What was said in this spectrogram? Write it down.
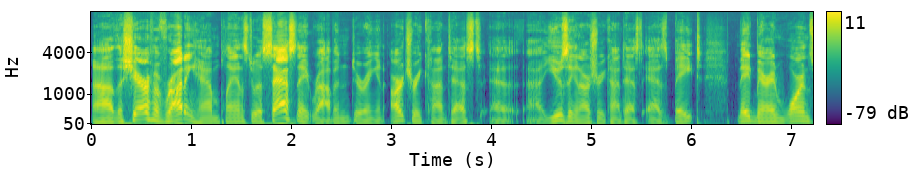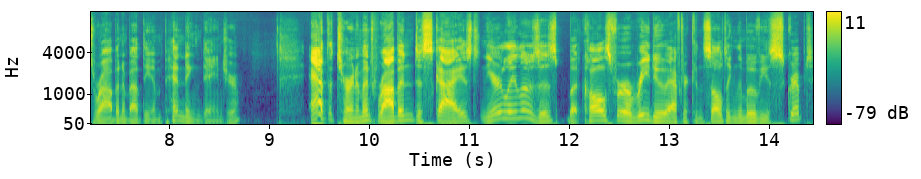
Uh, the sheriff of Rottingham plans to assassinate Robin during an archery contest, uh, uh, using an archery contest as bait. Maid Marian warns Robin about the impending danger. At the tournament, Robin, disguised, nearly loses, but calls for a redo after consulting the movie's script,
